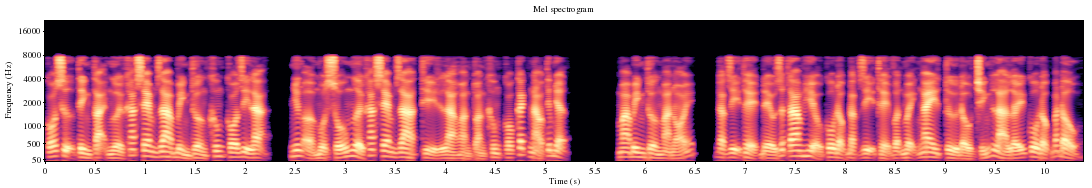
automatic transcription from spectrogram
Có sự tình tại người khác xem ra bình thường không có gì lạ, nhưng ở một số người khác xem ra thì là hoàn toàn không có cách nào tiếp nhận. Mà bình thường mà nói, đặc dị thể đều rất am hiểu cô độc, đặc dị thể vận mệnh ngay từ đầu chính là lấy cô độc bắt đầu,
